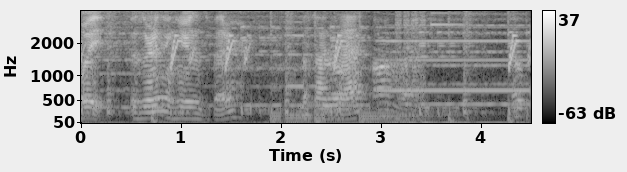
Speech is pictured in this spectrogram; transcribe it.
Wait, is there anything here that's better? Besides that? Armor. Nope.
